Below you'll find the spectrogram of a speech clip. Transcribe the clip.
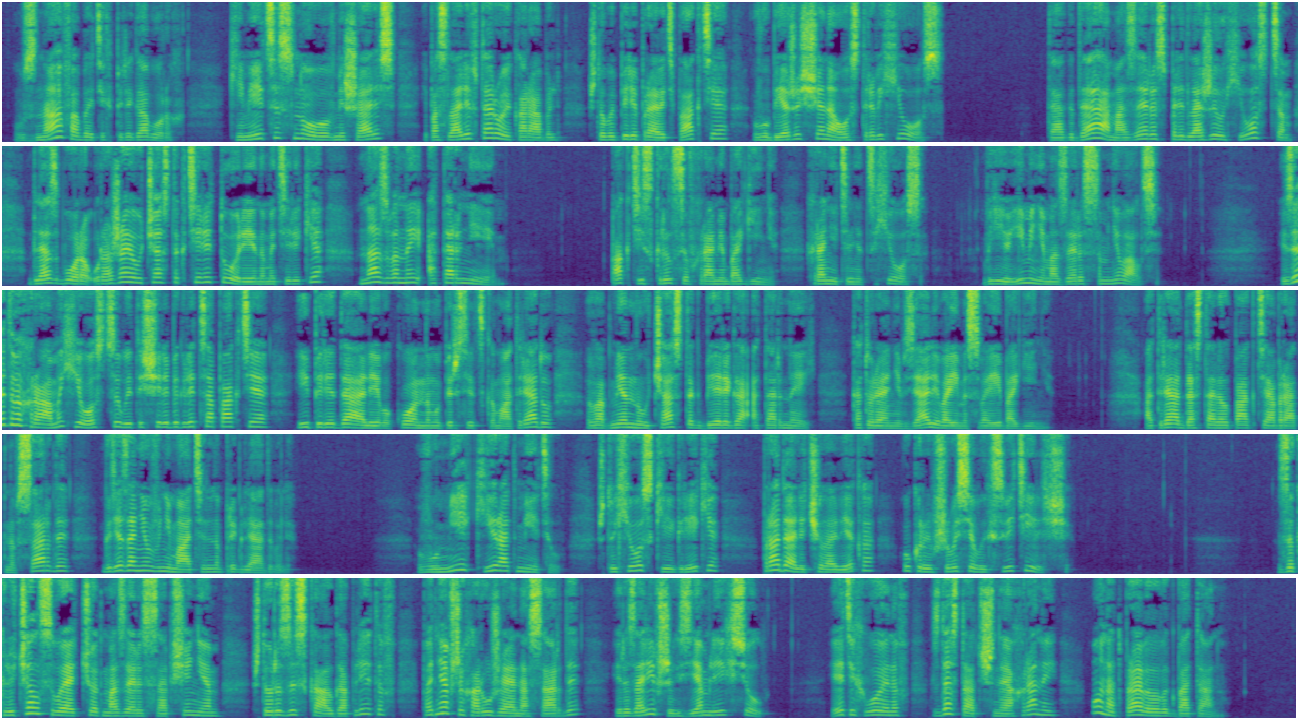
Узнав об этих переговорах, кемейцы снова вмешались и послали второй корабль, чтобы переправить Пактия в убежище на острове Хиос. Тогда Мазерос предложил хиосцам для сбора урожая участок территории на материке, названный Аторнеем — Пактий скрылся в храме богини, хранительницы Хиоса. В ее имени Мазерес сомневался. Из этого храма хиосцы вытащили беглеца Пактия и передали его конному персидскому отряду в обмен на участок берега Атарней, который они взяли во имя своей богини. Отряд доставил Пактия обратно в Сарды, где за ним внимательно приглядывали. В уме Кир отметил, что хиосские греки продали человека, укрывшегося в их святилище. Заключал свой отчет Мазеры с сообщением, что разыскал гоплитов, поднявших оружие на сарды и разоривших земли их сел. Этих воинов с достаточной охраной он отправил в Экбатану.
